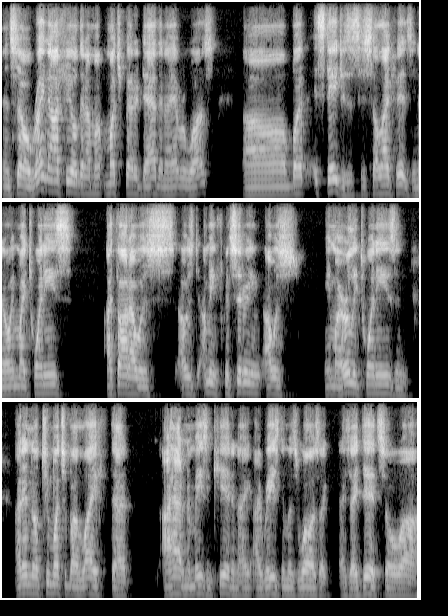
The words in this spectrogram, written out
and so right now I feel that I'm a much better dad than I ever was. Uh, but it's stages. It's just how life is. You know, in my 20s, I thought I was I was I mean considering I was in my early 20s and I didn't know too much about life that I had an amazing kid and I, I raised him as well as I as I did. So, uh,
